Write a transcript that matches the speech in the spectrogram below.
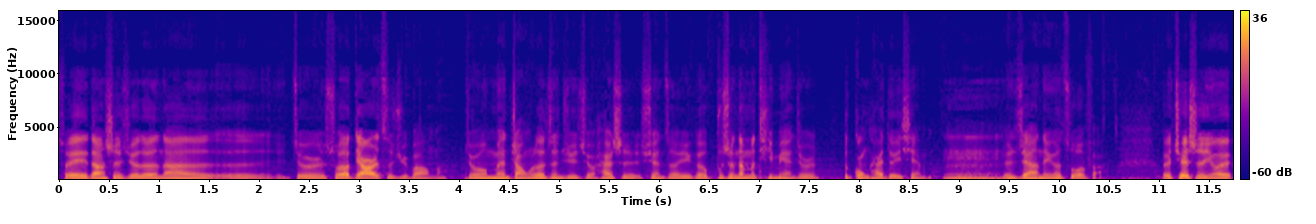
所以当时觉得，那呃，就是说到第二次举报嘛，就是我们掌握了证据，就还是选择一个不是那么体面，就是公开兑现嘛，嗯，就是这样的一个做法。呃，确实因为。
